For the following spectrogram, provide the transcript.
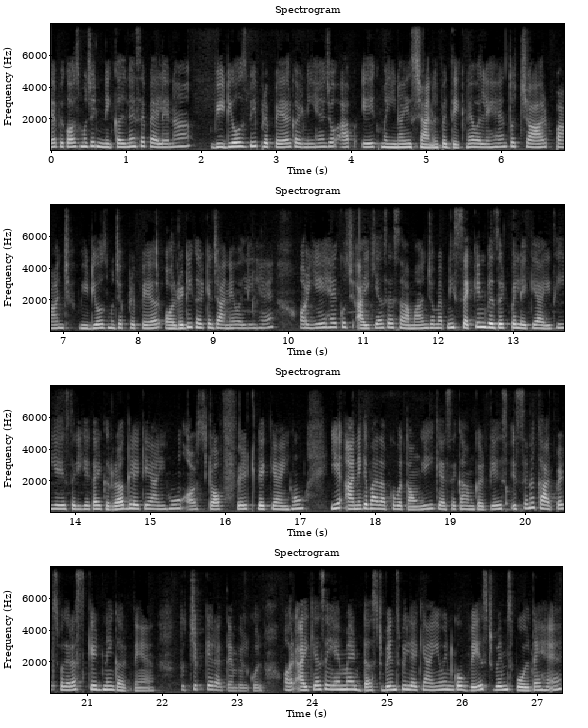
है बिकॉज़ मुझे निकलने से पहले ना वीडियोस भी प्रिपेयर करनी है जो आप एक महीना इस चैनल पे देखने वाले हैं। तो चार पाँच वीडियोस मुझे प्रिपेयर ऑलरेडी करके जाने वाली हैं। और ये है कुछ आइकिया से सामान जो मैं अपनी सेकंड विज़िट पे लेके आई थी। ये इस तरीके का एक रग लेके आई हूँ और स्टॉप फिल्ट लेके आई हूँ। ये आने के बाद आपको बताऊँगी कि कैसे काम करती है। इससे ना कारपेट्स वगैरह स्किड नहीं करते हैं। तो चिपके रहते हैं बिल्कुल। और आइकिया से ये मैं डस्टबिन्स भी लेके आई हूँ। इनको वेस्ट बिन्स बोलते हैं।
